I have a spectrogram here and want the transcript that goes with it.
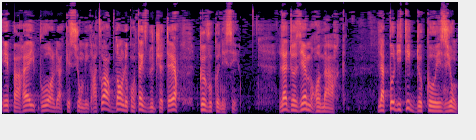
et pareil pour la question migratoire dans le contexte budgétaire que vous connaissez. La deuxième remarque, la politique de cohésion,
